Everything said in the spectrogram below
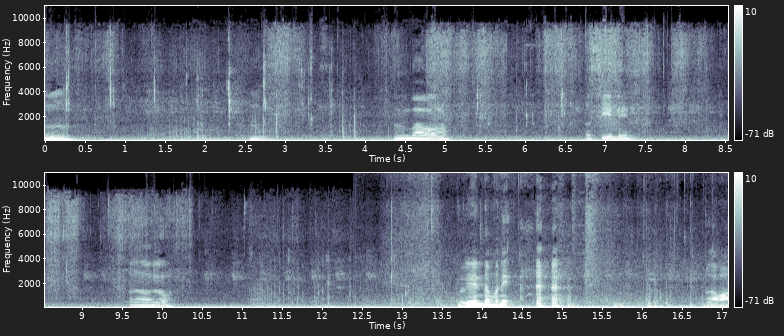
Mm. Mm. Ang bawo ah. Sa sili. Panalo. Merienda mani. Wala ka.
